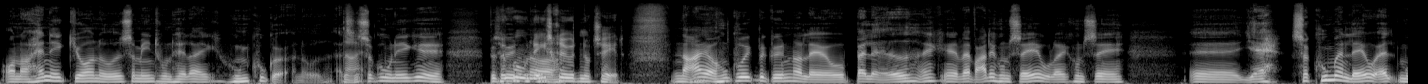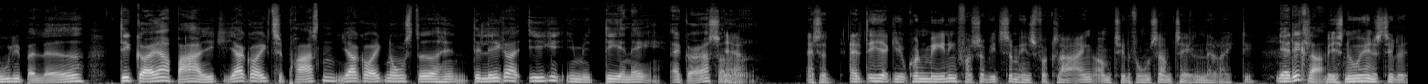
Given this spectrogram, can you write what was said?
Og når han ikke gjorde noget, så mente hun heller ikke, hun kunne gøre noget. Altså, Nej. så kunne hun ikke begynde Så kunne hun at... ikke skrive et notat. Nej, og hun kunne ikke begynde at lave ballade. Ikke? Hvad var det, hun sagde, Ulrik? Hun sagde, øh, ja, så kunne man lave alt muligt ballade. Det gør jeg bare ikke. Jeg går ikke til pressen. Jeg går ikke nogen steder hen. Det ligger ikke i mit DNA at gøre sådan ja. noget. Altså, alt det her giver jo kun mening for så vidt, som hendes forklaring om telefonsamtalen er rigtig. Ja, det er klart. Hvis nu hendes, tele-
